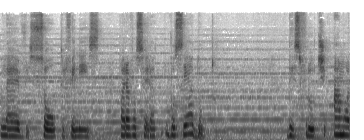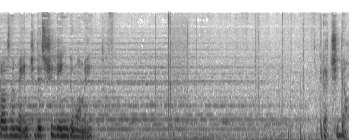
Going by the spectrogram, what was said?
leve, solta e feliz para você, você adulto. Desfrute amorosamente deste lindo momento. Gratidão.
